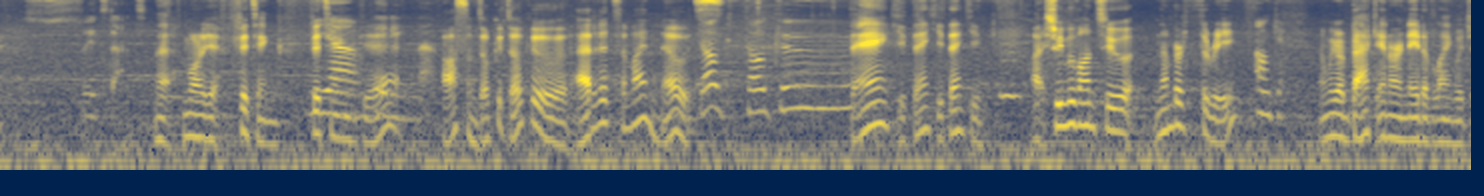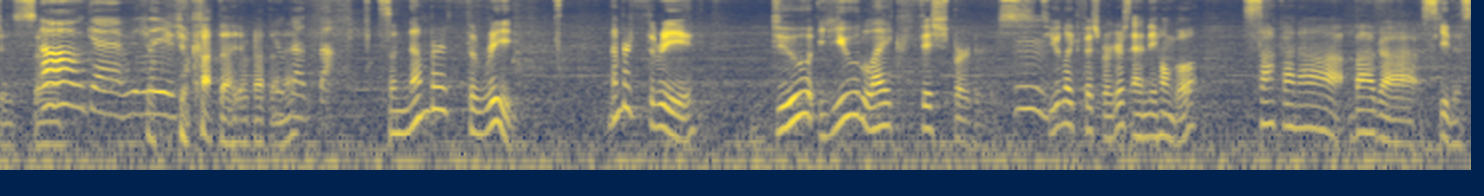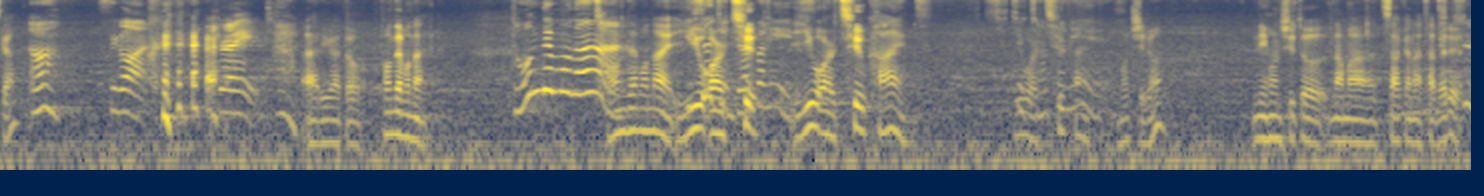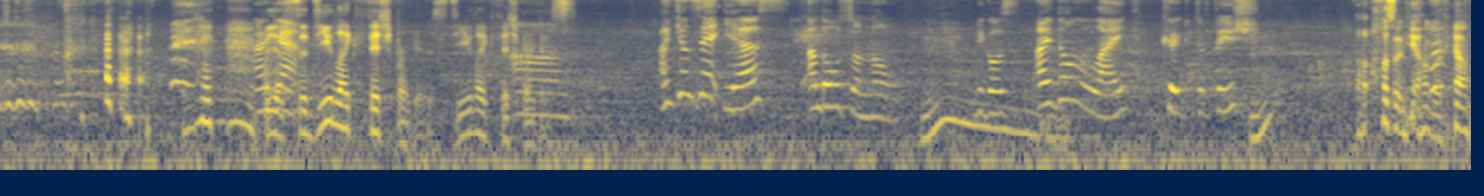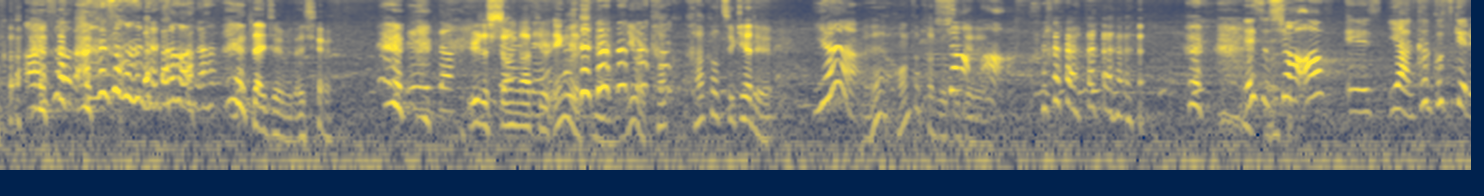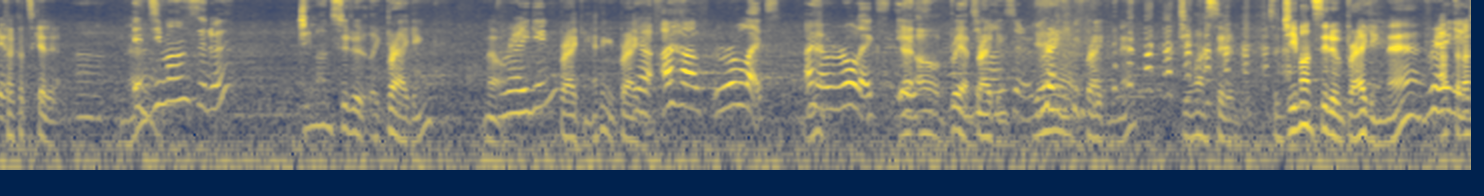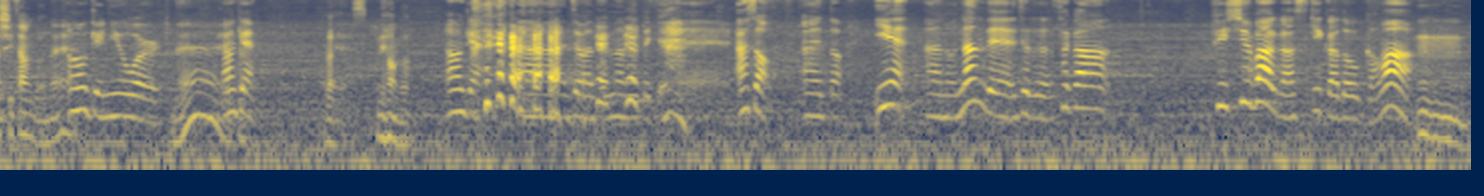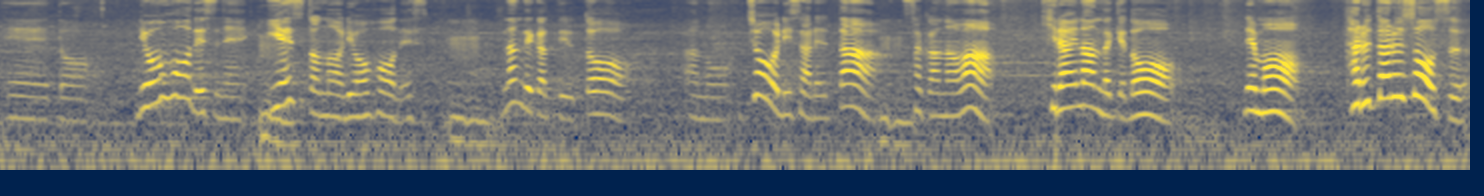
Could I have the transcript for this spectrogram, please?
it's that. Uh, more yeah, fitting, fitting, yeah. yeah. Awesome, doku doku. Added it to my notes. Doku doku. Thank you, thank you, thank you. All right, should we move on to number three? Okay. And we are back in our native languages. So oh, okay, relief. Yo, yokata, yokata, yokata. So number three. Number three. Do you like fish burgers? Mm. Do you like fish burgers? And Nihongo, sakana baga suki desu ka? Oh. あ、すごい。Great. ありがとう。とんでもない。とんでもない。とんでもない。 You You said are you're too. Japanese. You are too kind. Such a You are too kind. Japanese. もちろん。日本酒と生魚食べる。 I Yeah, so can. do you like fish burgers? Do you like fish burgers? Um, I can say yes and also no Mm. because I don't like cooked fish. Oh, also 日本語、日本語。あ、そうだ、そうだ、そうだ。大丈夫、大丈夫。えっと。You're just showing off your English now. You are かかっこつける。Yeah. え、本当かっこつける。え、so show off is yeah かっこつける。かっこつける。え、ね自慢する自慢する、like bragging? No. bragging? Bragging. I think bragging. Yeah, I have Rolex. I have Rolex is Yeah, oh, yeah, 自 bragging. 慢する。Yeah, bragging. ね。自慢する。So 自慢する bragging ね。Bragging. 新しい単語ね。Okay, new word. ね。Okay. 日本語 OK あ ーちょっと待って何だったっけ？えーあそうえっと家あのなんでちょっと魚フィッシュバーガー好きかどうかは、うんうんえっ、と両方ですね、うんイエスとの両方ですうんうんなんでかっていうとあの調理された魚は嫌いなんだけどでもタルタルソース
